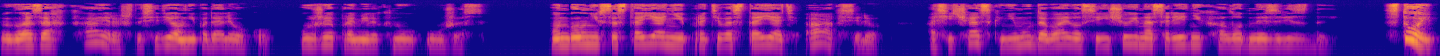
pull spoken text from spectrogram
В глазах Кайра, что сидел неподалеку, уже промелькнул ужас. Он был не в состоянии противостоять Акселю, а сейчас к нему добавился еще и наследник холодной звезды. «Стой!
